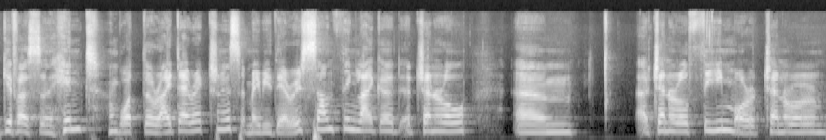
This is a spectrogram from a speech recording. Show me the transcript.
give us a hint on what the right direction is. Maybe there is something like a, a general um, a general theme or general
